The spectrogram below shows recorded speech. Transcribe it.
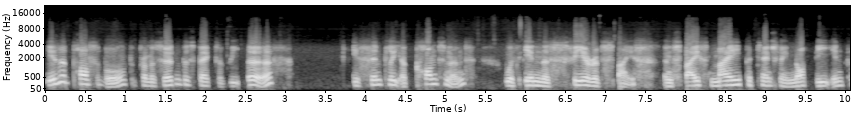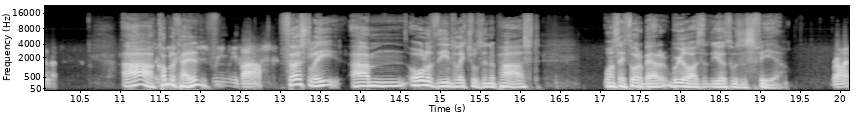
is it possible, that from a certain perspective, the Earth is simply a continent within the sphere of space, and space may potentially not be infinite? Ah, but complicated. Extremely vast. Firstly, um, all of the intellectuals in the past, once they thought about it, realised that the Earth was a sphere. Right.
